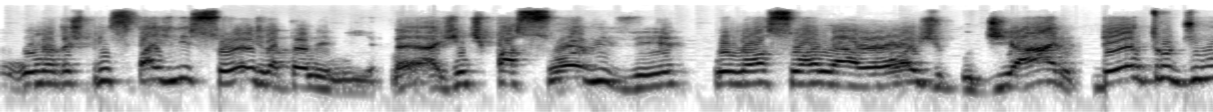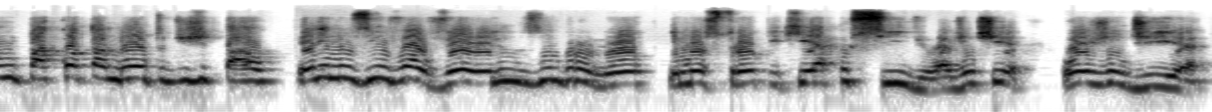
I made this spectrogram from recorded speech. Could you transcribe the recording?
uma das principais lições da pandemia. Né? A gente passou a viver o nosso analógico diário dentro de um empacotamento digital. Ele nos envolveu, ele nos embrulhou e mostrou que, que é possível. A gente, hoje em dia,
